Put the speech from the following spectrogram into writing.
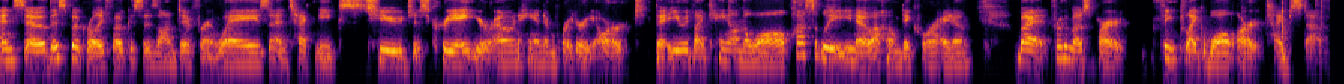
And so this book really focuses on different ways and techniques to just create your own hand embroidery art that you would like hang on the wall, possibly, you know, a home decor item. But for the most part, think like wall art type stuff.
